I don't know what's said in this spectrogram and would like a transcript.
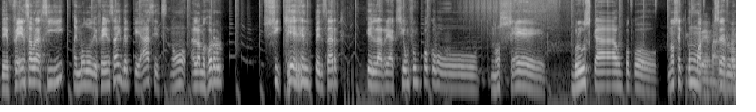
defensa, ahora sí, en modo defensa y ver qué haces, ¿no? A lo mejor si quieren pensar que la reacción fue un poco, no sé, brusca, un poco, no sé cómo hacerlo,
